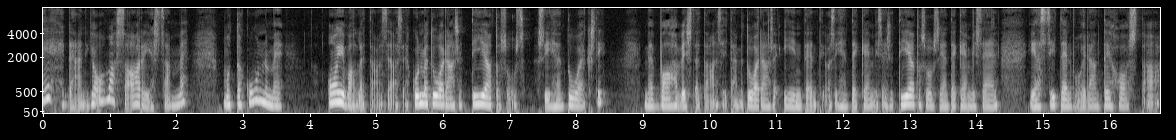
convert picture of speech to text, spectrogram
tehdään jo omassa arjessamme, mutta kun me oivalletaan se asia, kun me tuodaan se tietoisuus siihen tueksi, me vahvistetaan sitä, me tuodaan se intentio siihen tekemiseen, se tietoisuus siihen tekemiseen, ja siten voidaan tehostaa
